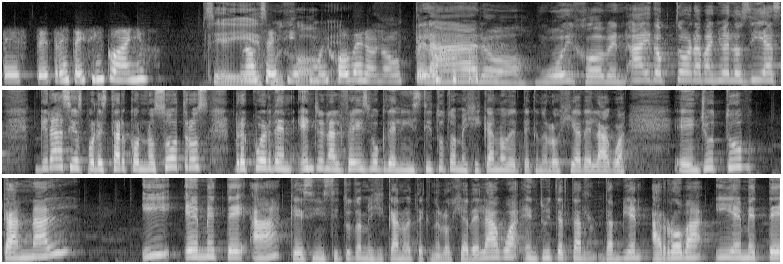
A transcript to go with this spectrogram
Este, 35 años. Sí, no es sé muy si es muy joven. joven o no, pero Claro, muy joven. Ay, doctora Bañuelos Díaz, gracias por estar con nosotros. Recuerden, entren al Facebook del Instituto Mexicano de Tecnología del Agua. En YouTube, canal IMTA, que es Instituto Mexicano de Tecnología del Agua. En Twitter también, arroba IMTA-MX.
